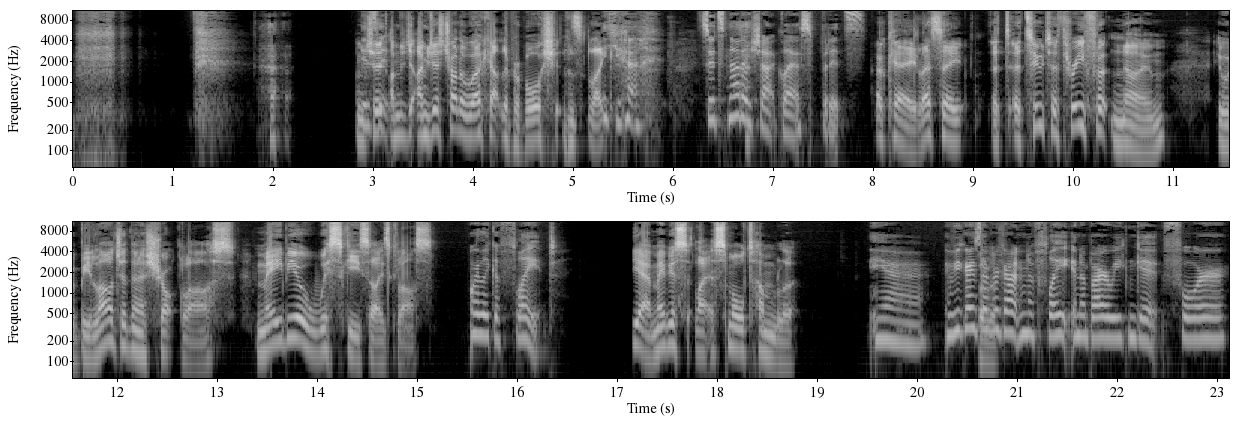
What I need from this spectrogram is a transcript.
I'm, Is ju- it- I'm, ju- I'm just trying to work out the proportions. Like, Yeah. So it's not a shot glass, but it's okay, let's say a, a two to three foot gnome. It would be larger than a shot glass, maybe a whiskey sized glass. or like a flight. Yeah, maybe a s like a small tumbler. Yeah. Have you guys Full ever of- gotten a flight in a bar where you can get four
